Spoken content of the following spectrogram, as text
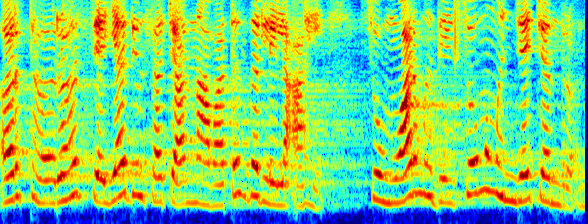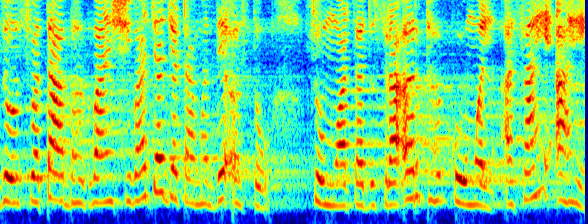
अर्थ रहस्य या दिवसाच्या नावातच दडलेला आहे. सोमवारमधील सोम म्हणजे चंद्र जो स्वतः भगवान शिवाच्या जटामध्ये असतो. सोमवारचा दुसरा अर्थ कोमल असाही आहे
